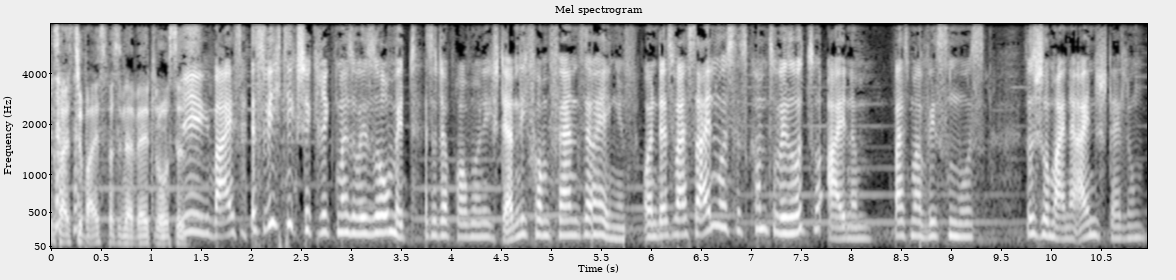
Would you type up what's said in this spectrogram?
Das heißt, du weißt, was in der Welt los ist. Ich weiß, das Wichtigste kriegt man sowieso mit. Also da braucht man nicht ständig vom Fernseher hängen. Und das, was sein muss, das kommt sowieso zu einem, was man wissen muss. Das ist schon meine Einstellung.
